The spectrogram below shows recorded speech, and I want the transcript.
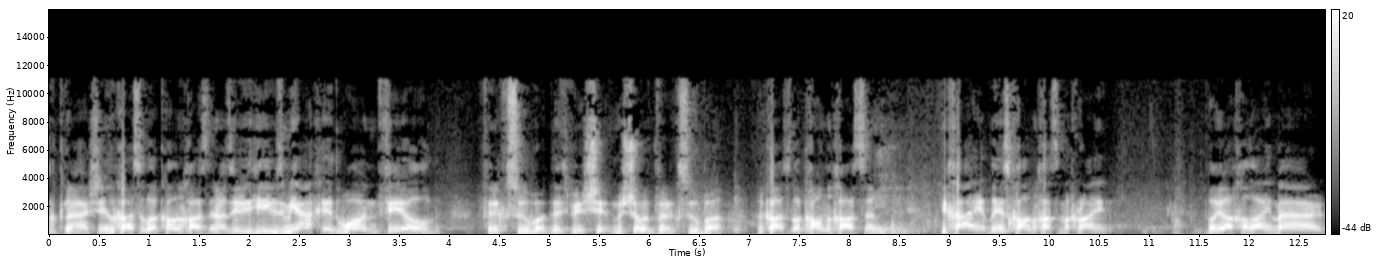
Uh, Actually, the kosav law kol nechasim he was miyachid one field for ksuba, the meshubim for ksuba. The kosav law kol nechasim yichayiv. There's kol nechasim achroin. Lo yachal aymar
